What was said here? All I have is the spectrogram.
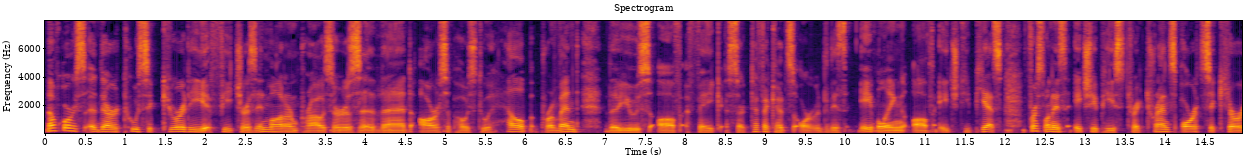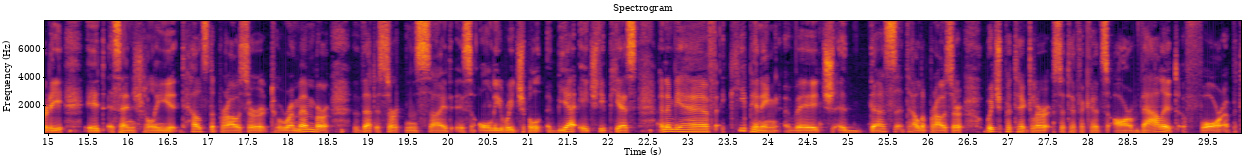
Now, of course, uh, there are two security features in modern browsers uh, that are supposed to help prevent the use of fake certificates or the disabling of HTTPS. First one is HTTP strict transport security. It essentially tells the browser to remember that a certain site is only reachable via HTTPS. And then we have key pinning, which does tell the browser which particular certificates are valid for a particular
